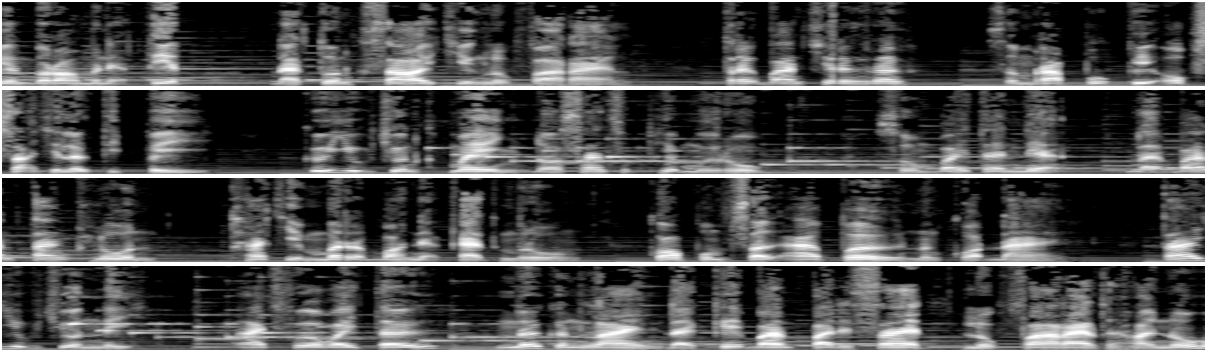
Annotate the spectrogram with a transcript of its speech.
មានបរិសម្នាក់ទៀតដែលទន់ខ្សោយជាងលោកហ្វារ៉ែលត្រូវបានជ្រើសរើសសម្រាប់ពុះពីអបស័កជាលើកទី2គឺយុវជនក្មេងដ៏សែនសុភាពមួយរូបសូម្បីតែអ្នកដែលបានតាំងខ្លួនថាជាមិត្តរបស់អ្នកកែតម្រង់ក៏ពុំសូវអើពើនឹងគាត់ដែរតែយុវជននេះ អាចធ្វើអ្វីទៅ នៅកន្លែងដែលគេបានបដិសេធលោកហ្វារ៉ែលទៅហើយនោះ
